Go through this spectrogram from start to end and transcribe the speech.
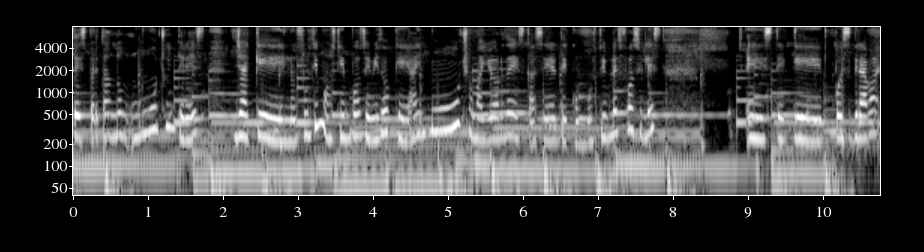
despertando mucho interés ya que en los últimos tiempos debido a que hay mucho mayor de escasez de combustibles fósiles este que pues graban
